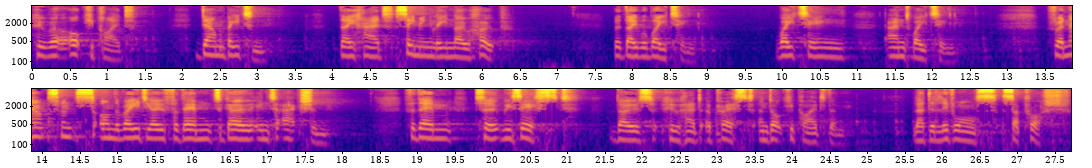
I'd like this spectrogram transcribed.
who were occupied, downbeaten, they had seemingly no hope, but they were waiting, waiting and waiting for announcements on the radio for them to go into action for them to resist those who had oppressed and occupied them. La délivrance s'approche.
